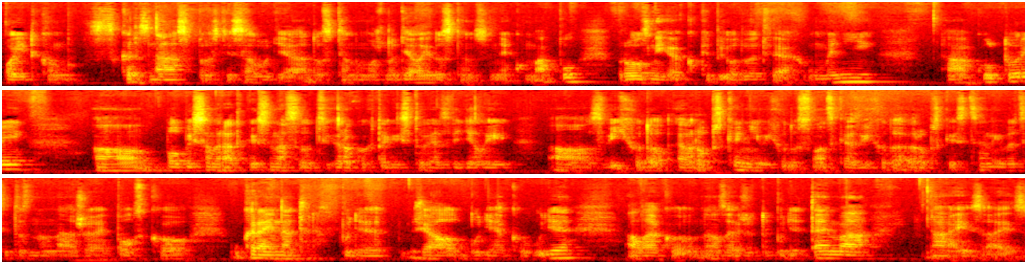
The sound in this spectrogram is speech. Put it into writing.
pojitkom skrz nás, proste sa ľudia dostanú možno ďalej, dostanú sa nejakú mapu v rôznych ako keby odvetviach umení kultúry. Bol by som rád, keby sme na nasledujúcich rokoch takisto viac videli z východoeurópskej, nie východoslovenskej, z východoeurópskej scény. Veci. To znamená, že aj Polsko, Ukrajina teraz bude, žiaľ, bude ako bude, ale ako naozaj, že to bude téma. Aj z, aj z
